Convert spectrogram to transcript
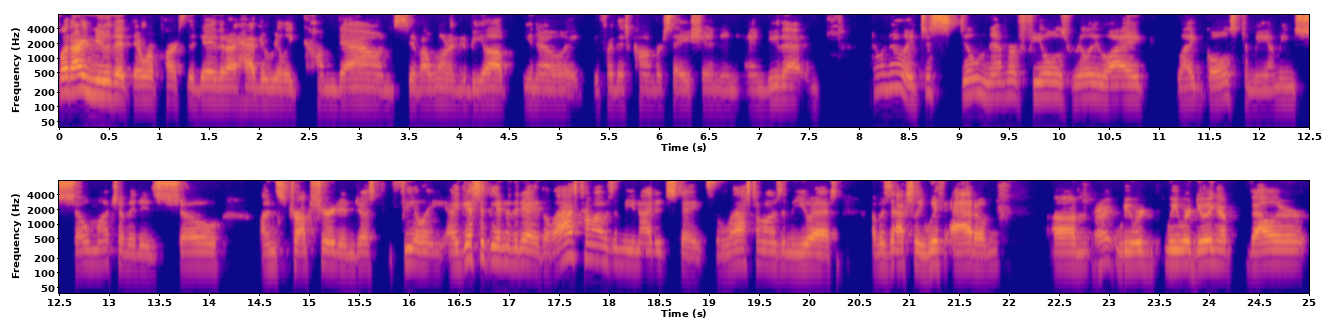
But I knew that there were parts of the day that I had to really come down see if I wanted to be up, you know, for this conversation and and do that. And I don't know, it just still never feels really like like goals to me. I mean, so much of it is so unstructured and just feeling i guess at the end of the day the last time i was in the united states the last time i was in the us i was actually with adam um, right. we were we were doing a valor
